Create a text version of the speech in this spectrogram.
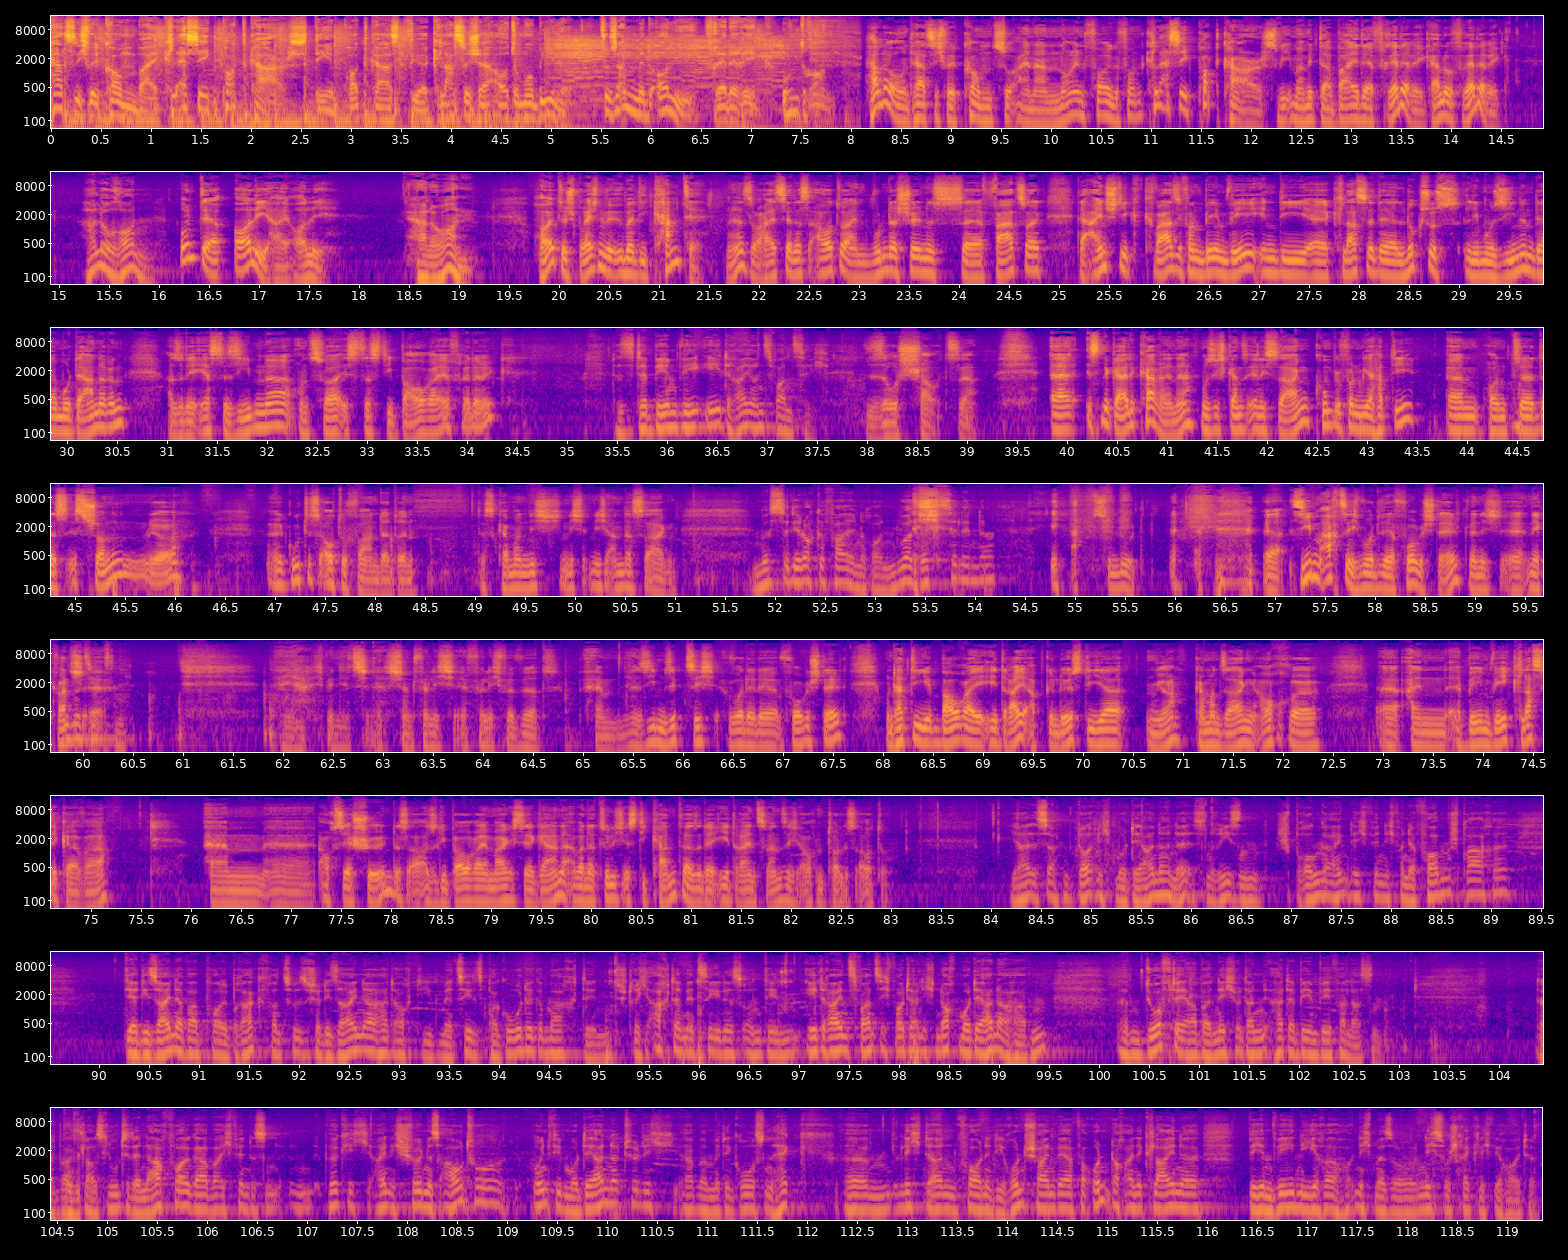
Herzlich willkommen bei Classic Podcars, dem Podcast für klassische Automobile. Zusammen mit Olli, Frederik und Ron. Hallo und herzlich willkommen zu einer neuen Folge von Classic Podcars. Wie immer mit dabei der Frederik. Hallo Frederik. Hallo Ron. Und der Olli. Hi Olli. Hallo Ron. Heute sprechen wir über die Kante. Ne? So heißt ja das Auto. Ein wunderschönes äh, Fahrzeug. Der Einstieg quasi von BMW in die äh, Klasse der Luxuslimousinen, der moderneren. Also der erste Siebener. Und zwar ist das die Baureihe, Frederik. Das ist der BMW E23. So schaut's, ja. Äh, ist eine geile Karre, ne? muss ich ganz ehrlich sagen. Kumpel von mir hat die. Ähm, und äh, das ist schon, ja, äh, gutes Autofahren da drin. Das kann man nicht, nicht, nicht anders sagen. Müsste dir doch gefallen, Ron. Nur Sechszylinder? ja, absolut. ja, 87 wurde der vorgestellt, wenn ich, äh, ne Quatsch. Äh, ja, ich bin jetzt äh, schon völlig, äh, völlig verwirrt. Ähm, 77 wurde der vorgestellt und hat die Baureihe E3 abgelöst, die ja, ja, kann man sagen, auch äh, äh ein BMW-Klassiker war. Ähm, äh, auch sehr schön. Das, also die Baureihe mag ich sehr gerne, aber natürlich ist die Kante, also der E23, auch ein tolles Auto. Ja, das ist auch deutlich moderner, ne? ist ein Riesensprung eigentlich, finde ich, von der Formensprache. Der Designer war Paul Brack, französischer Designer, hat auch die Mercedes Pagode gemacht, den Strich 8er Mercedes und den E23 wollte er eigentlich noch moderner haben, ähm, durfte er aber nicht und dann hat er BMW verlassen. Da war Klaus Lute der Nachfolger, aber ich finde es ein, ein, wirklich eigentlich schönes Auto, irgendwie modern natürlich, aber mit den großen Hecklichtern, ähm, vorne die Rundscheinwerfer und noch eine kleine BMW-Niere, nicht mehr so, nicht so schrecklich wie heute.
